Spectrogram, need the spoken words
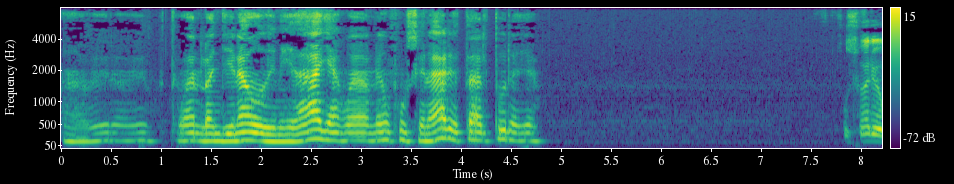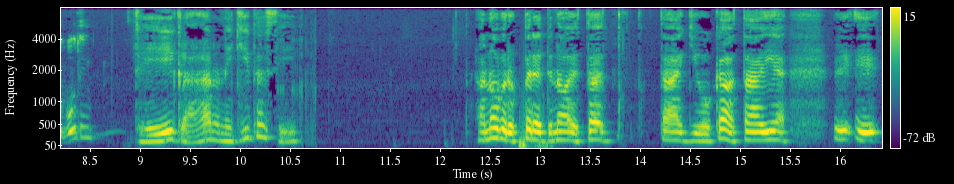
A ver, a ver. lo han llenado de medallas, weón. Es un funcionario a esta altura ya. ¿Funcionario de Putin? Sí, claro, Nikita sí. Ah, no, pero espérate, no, está, estaba equivocado, estaba ahí. Eh, eh,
